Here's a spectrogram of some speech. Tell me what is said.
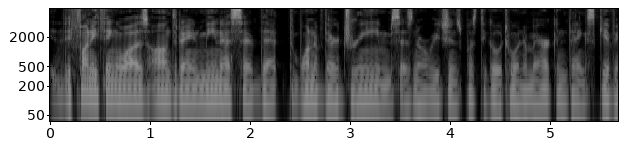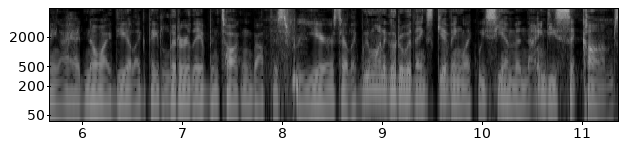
the funny thing was, Andre and Mina said that one of their dreams as Norwegians was to go to an American Thanksgiving. I had no idea. Like they literally have been talking about this for years. They're like, we want to go to a Thanksgiving like we see on the '90s sitcoms.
